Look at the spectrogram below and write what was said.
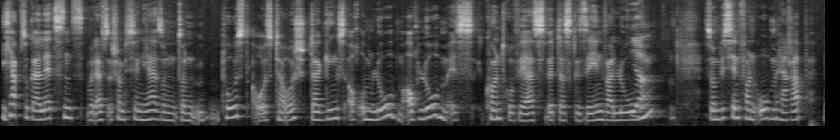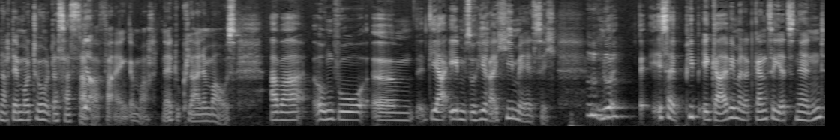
ich habe sogar letztens, das ist schon ein bisschen her, so ein, so ein Post-Austausch, da ging es auch um Loben. Auch Loben ist kontrovers, wird das gesehen, weil Loben ja. so ein bisschen von oben herab nach dem Motto, das hast du ja. aber fein gemacht, ne, du kleine Maus. Aber irgendwo, ähm, ja, eben so hierarchiemäßig. Mhm. Nur ist halt piep egal, wie man das Ganze jetzt nennt.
